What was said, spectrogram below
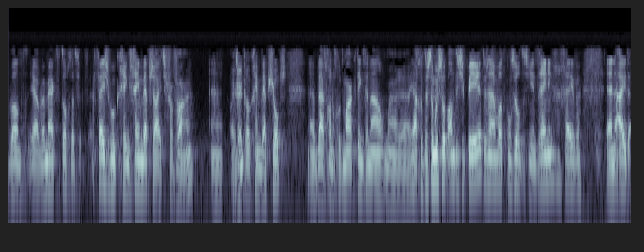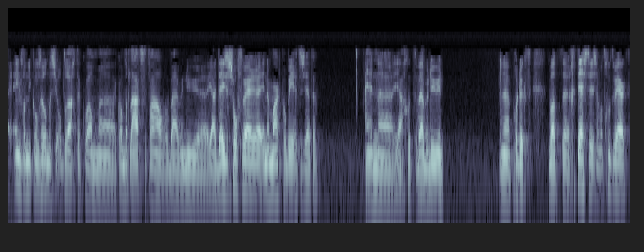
Want ja, we merkten toch dat Facebook ging geen websites vervangen. Eh, en zeker ook geen webshops. Eh, het blijft gewoon een goed marketingkanaal. Maar eh, ja, goed, dus daar moesten we op anticiperen. Toen zijn we wat consultancy en training gaan geven. En uit een van die consultancy opdrachten kwam, kwam het laatste verhaal. Waarbij we nu ja, deze software in de markt proberen te zetten. En ja, goed, we hebben nu een, product wat getest is en wat goed werkt.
